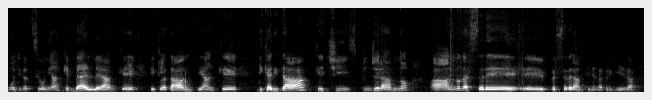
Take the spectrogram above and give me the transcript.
motivazioni anche belle, anche eclatanti, anche di carità che ci spingeranno a non essere eh, perseveranti nella preghiera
